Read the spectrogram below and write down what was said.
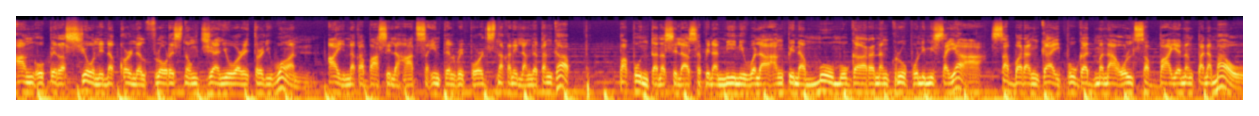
Ang operasyon ni na Colonel Flores noong January 31 ay nakabase lahat sa intel reports na kanilang natanggap. Papunta na sila sa pinaniniwala ang pinamumugaran ng grupo ni Misaya sa barangay Pugad Manaol sa bayan ng Panamaw.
